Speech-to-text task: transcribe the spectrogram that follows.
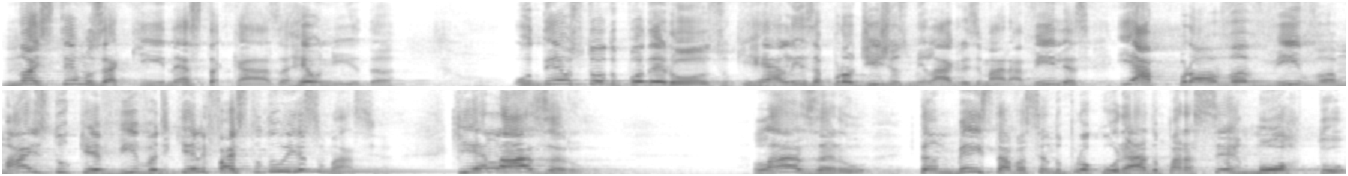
Nós temos aqui nesta casa reunida o Deus Todo-Poderoso que realiza prodígios, milagres e maravilhas, e a prova viva, mais do que viva, de que ele faz tudo isso, Márcia, que é Lázaro. Lázaro também estava sendo procurado para ser morto,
